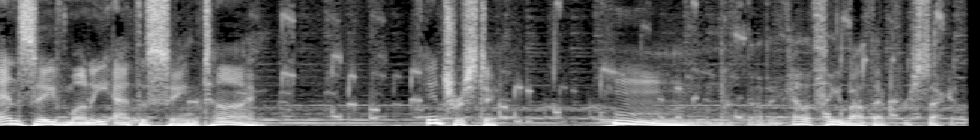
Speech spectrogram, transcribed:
and save money at the same time. Interesting. Hmm, I gotta think about that for a second.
